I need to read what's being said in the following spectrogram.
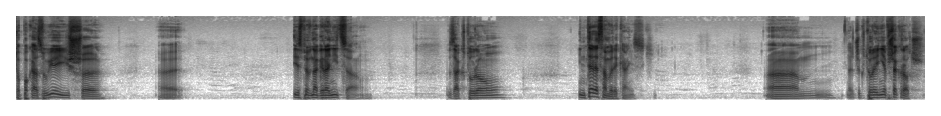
to pokazuje, iż e, e, jest pewna granica, za którą interes amerykański, znaczy, której nie przekroczy.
